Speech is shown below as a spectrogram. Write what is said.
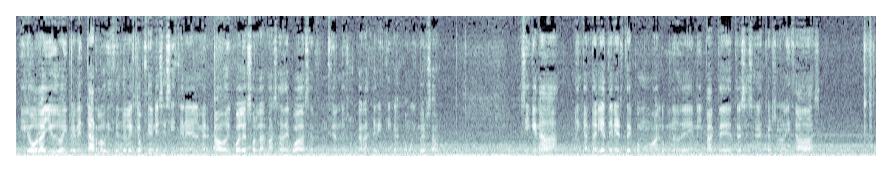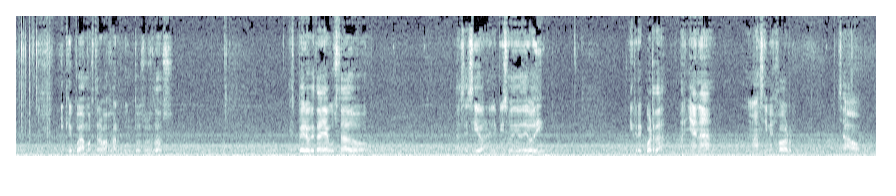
y luego le ayudo a implementarlo diciéndole qué opciones existen en el mercado y cuáles son las más adecuadas en función de sus características como inversor. Así que nada, me encantaría tenerte como alumno de mi pack de tres sesiones personalizadas y que podamos trabajar juntos los dos. Espero que te haya gustado la sesión, el episodio de hoy. Y recuerda, mañana y mejor. Chao.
